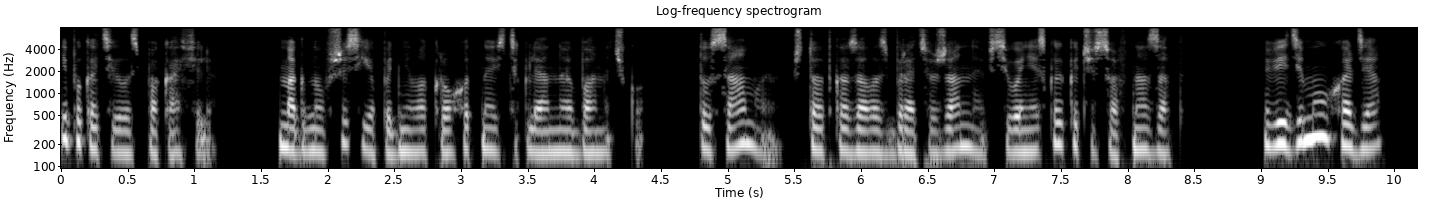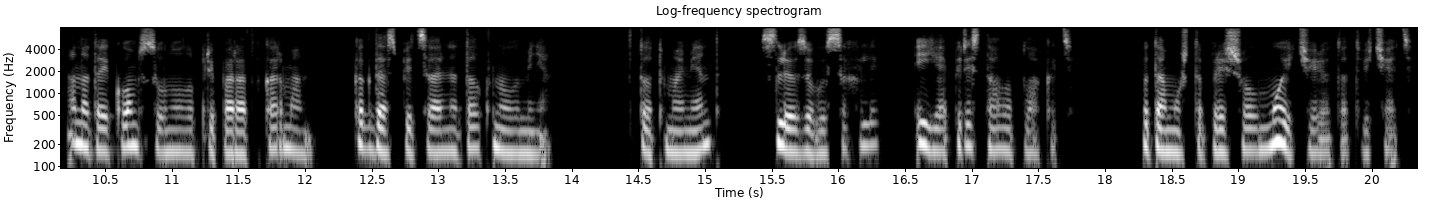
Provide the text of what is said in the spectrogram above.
и покатилось по кафелю. Нагнувшись, я подняла крохотную стеклянную баночку. Ту самую, что отказалась брать у Жанны всего несколько часов назад. Видимо, уходя, она тайком сунула препарат в карман, когда специально толкнула меня. В тот момент Слезы высохли, и я перестала плакать. Потому что пришел мой черед отвечать.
